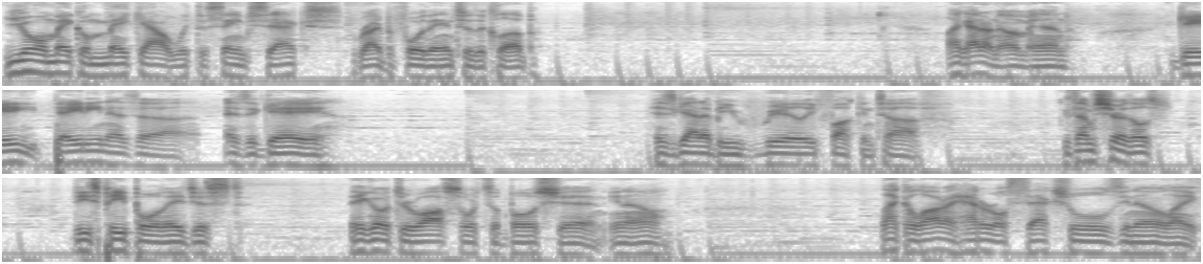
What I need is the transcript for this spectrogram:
You don't make them make out with the same sex right before they enter the club. Like I don't know, man. Gay dating as a as a gay has got to be really fucking tough. Cuz I'm sure those these people they just they go through all sorts of bullshit, you know. Like a lot of heterosexuals, you know, like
